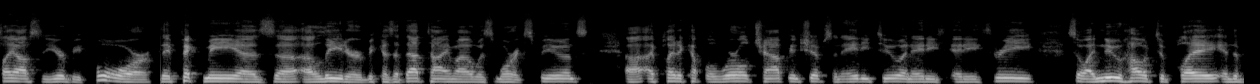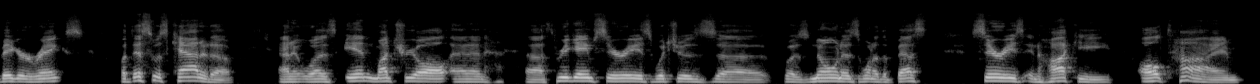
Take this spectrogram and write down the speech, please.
playoffs the year before, they picked me as a, leader because at that time I was more experienced. Uh, I played a couple of world championships in 82 and 80, 83. So I knew how to play in the bigger rinks. But this was Canada, and it was in Montreal and a uh, three game series, which was, uh, was known as one of the best series in hockey all time.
